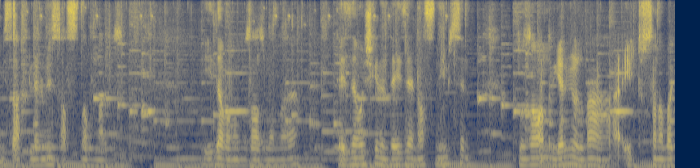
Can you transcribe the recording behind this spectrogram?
misafirlerimiz aslında bunlar bizim. İyi davranmamız lazım onlara. Teyze hoş geldin teyze nasılsın iyi misin? Uzun zamandır gelmiyordun ha. Ayıp sana bak.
